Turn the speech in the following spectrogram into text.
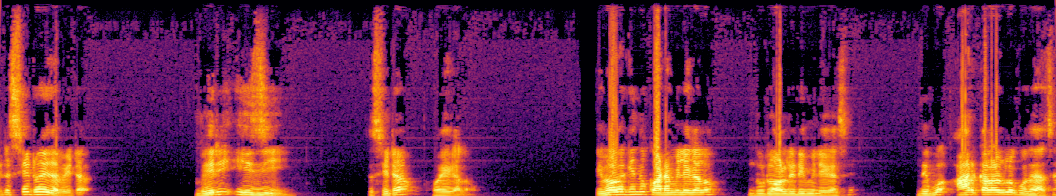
এটা সেট হয়ে যাবে। এটা ভেরি ইজি তো সেটা হয়ে গেল। এভাবে কিন্তু কটা মিলে গেল? দুটো অলরেডি মিলে গেছে। দেখব আর কালারগুলো কোথায় আছে?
